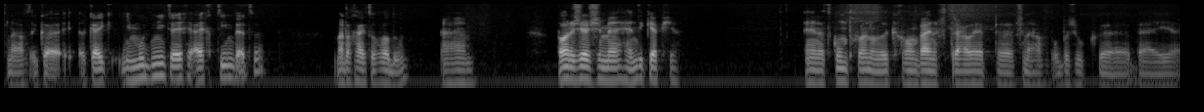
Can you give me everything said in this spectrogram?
vanavond. Ik, kijk, je moet niet tegen je eigen team betten, maar dat ga ik toch wel doen. Paris Saint-Germain, handicapje. En dat komt gewoon omdat ik gewoon weinig vertrouwen heb eh, vanavond op bezoek eh, bij, eh,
